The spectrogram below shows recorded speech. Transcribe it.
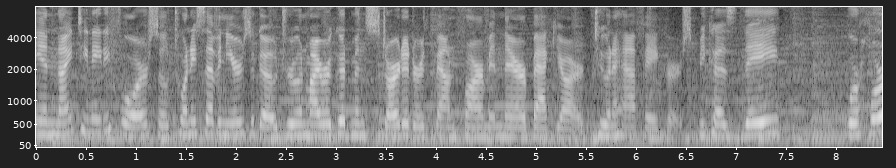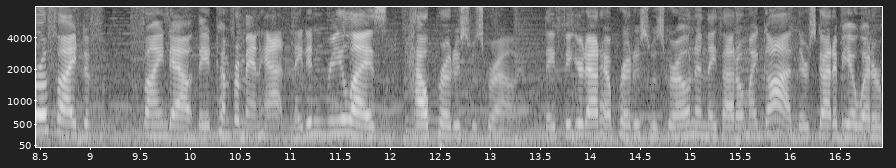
in 1984, so 27 years ago, Drew and Myra Goodman started Earthbound Farm in their backyard, two and a half acres, because they were horrified to find out they had come from Manhattan. They didn't realize how produce was grown. They figured out how produce was grown and they thought, oh my God, there's got to be a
